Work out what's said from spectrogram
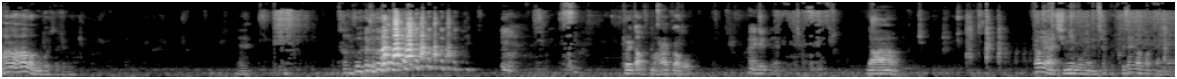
하나 하나도 안 먹고 있어 지금 네. 그랬다 말할 거고 알겠네. 나 형이랑 지민 보면 자꾸 그 생각밖에 안 나요.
